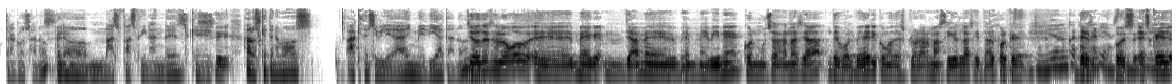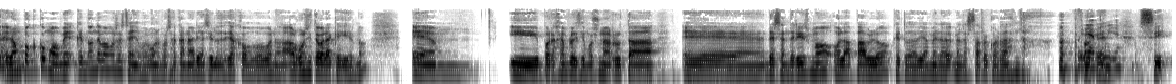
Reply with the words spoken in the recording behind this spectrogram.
otra cosa, ¿no? Mm. Pero más fascinantes que Sí. a los que tenemos accesibilidad inmediata, ¿no? Yo De- desde luego eh, me- ya me, vine con muchas ganas ya de volver y como de explorar más islas y tal, porque... Yo no he ido nunca a des- Canarias. pues ¿no? es que era un poco como, me- ¿dónde vamos este año? Pues bueno, pues a Canarias y lo decías como, bueno, a algún sitio habrá que ir, ¿no? Eh, y, por ejemplo, hicimos una ruta eh, de senderismo, Hola Pablo, que todavía me la, me la está recordando. Fue idea tuya. Sí,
